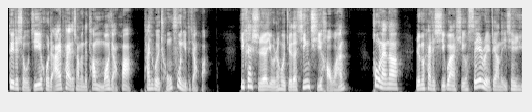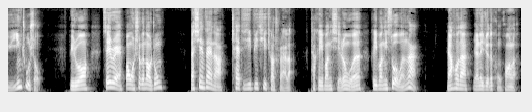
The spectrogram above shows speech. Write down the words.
对着手机或者 iPad 上面的汤姆猫讲话，它就会重复你的讲话。一开始有人会觉得新奇好玩，后来呢，人们开始习惯使用 Siri 这样的一些语音助手，比如 Siri 帮我设个闹钟。那现在呢，ChatGPT 跳出来了，它可以帮你写论文，可以帮你做文案。然后呢，人类觉得恐慌了。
